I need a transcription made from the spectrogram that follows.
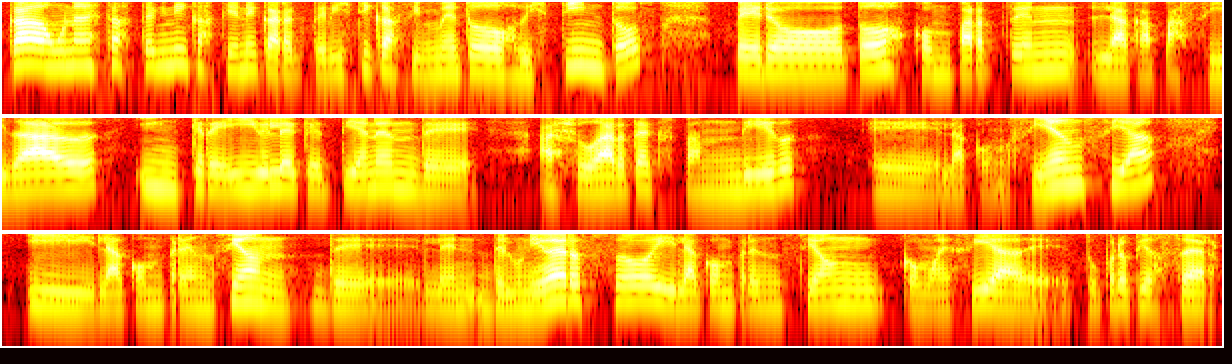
cada una de estas técnicas tiene características y métodos distintos, pero todos comparten la capacidad increíble que tienen de ayudarte a expandir eh, la conciencia y la comprensión del universo y la comprensión, como decía, de tu propio ser.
